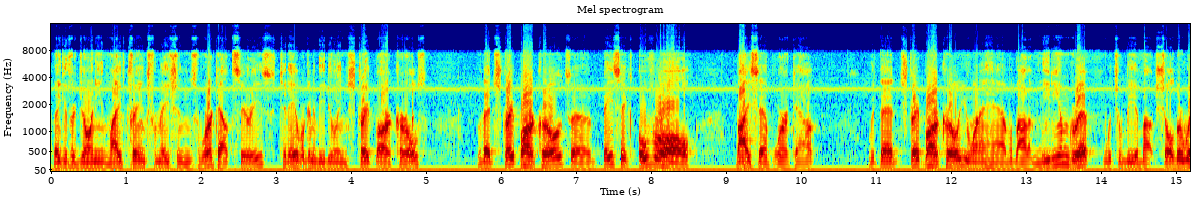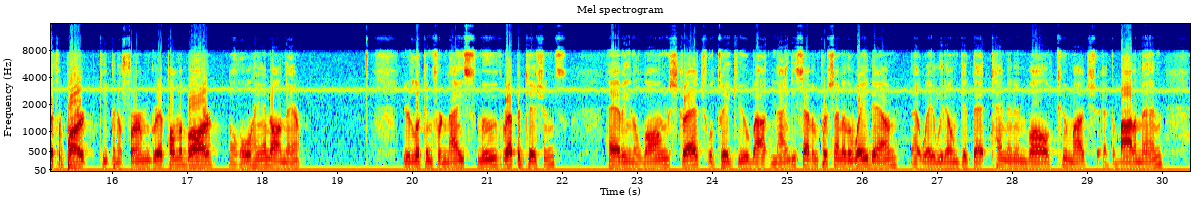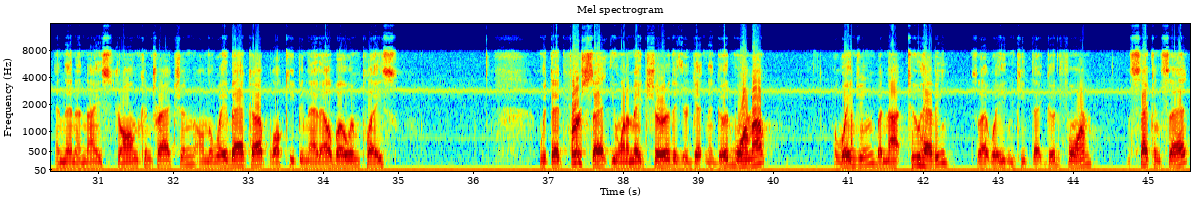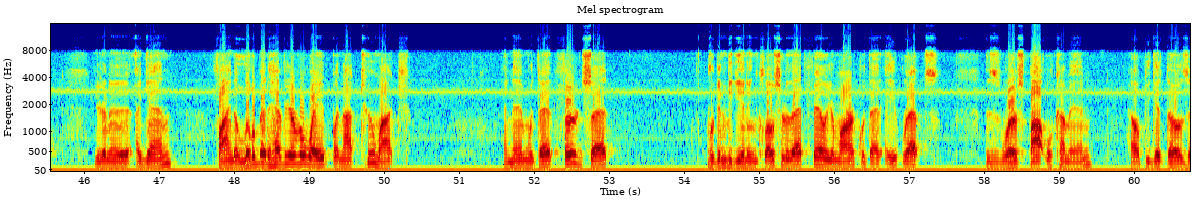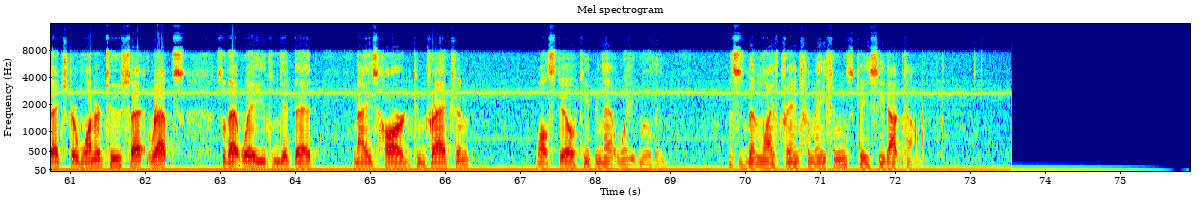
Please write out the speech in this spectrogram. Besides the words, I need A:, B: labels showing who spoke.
A: Thank you for joining Life Transformations workout series. Today we're going to be doing straight bar curls. With that straight bar curl, it's a uh, basic overall bicep workout. With that straight bar curl, you want to have about a medium grip, which will be about shoulder width apart, keeping a firm grip on the bar, the whole hand on there. You're looking for nice, smooth repetitions. Having a long stretch will take you about 97% of the way down. That way we don't get that tendon involved too much at the bottom end. And then a nice strong contraction on the way back up while keeping that elbow in place. With that first set, you want to make sure that you're getting a good warm-up, a waging but not too heavy, so that way you can keep that good form. The second set, you're going to, again, find a little bit heavier of a weight, but not too much. And then with that third set, we're going to be getting closer to that failure mark with that eight reps. This is where a spot will come in, help you get those extra one or two set reps, so that way you can get that nice hard contraction while still keeping that weight moving. This has been Life Transformations, KC.com.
